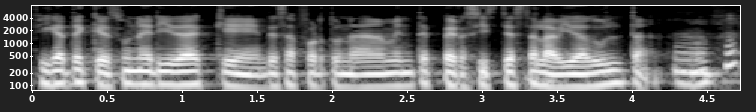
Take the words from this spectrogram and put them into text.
fíjate que es una herida que desafortunadamente persiste hasta la vida adulta, ¿no? Ujú.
